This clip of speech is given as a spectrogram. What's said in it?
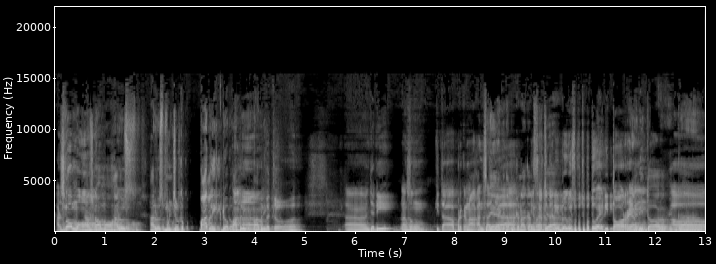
Harus ngomong. harus ngomong, harus harus muncul ke publik dong, publik, Ah, publik. Betul. Eh, jadi langsung kita perkenalkan saja. Iya, kita perkenalkan yang satu saja. tadi udah gue sebut-sebut tuh editor yang Editor, enggak.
